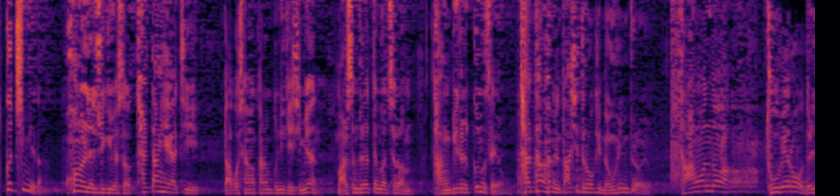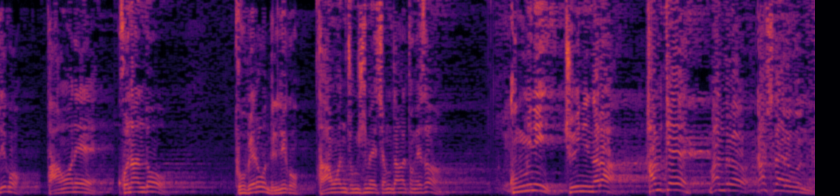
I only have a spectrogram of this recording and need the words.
끝입니다. 혼을 내주기 위해서 탈당해야지 라고 생각하는 분이 계시면 말씀드렸던 것처럼 당비를 끊으세요. 탈당하면 다시 들어오기 너무 힘들어요. 당원도 두 배로 늘리고 당원의 권한도 두 배로 늘리고 당원 중심의 정당을 통해서 국민이 주인인 나라 함께 만들어 갑시다 여러분.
